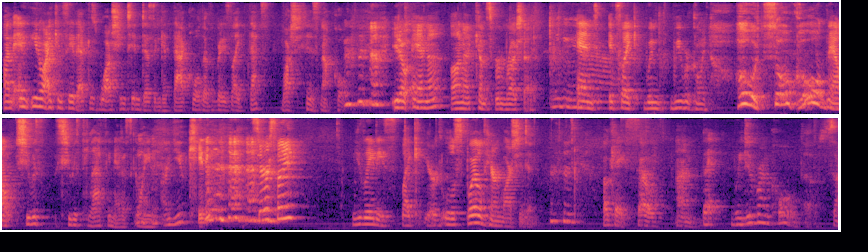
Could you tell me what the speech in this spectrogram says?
Um, and you know, I can say that because Washington doesn't get that cold. Everybody's like, "That's Washington is not cold." you know, Anna, Anna comes from Russia, and it's like when we were going, "Oh, it's so cold now." She was she was laughing at us, going, "Are you kidding? Seriously?" You ladies, like you're a little spoiled here in Washington. Okay, so, um, but we do run cold though, so.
